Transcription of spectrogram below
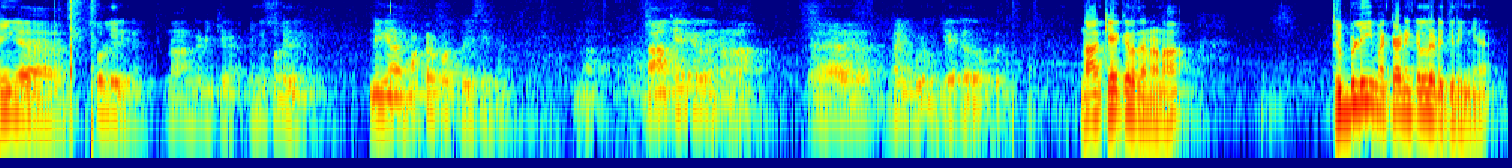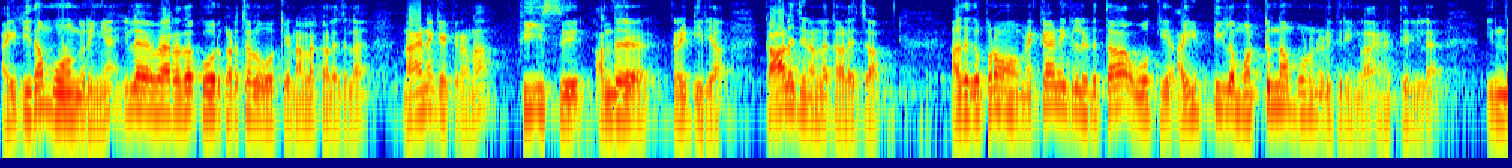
நீங்கள் சொல்லிடுங்க நான் அங்கே நிற்கிறேன் நீங்கள் சொல்லிடுங்க நீங்கள் மக்களை பார்த்து பேசிடுங்க நான் நான் கேட்குறது என்னென்னா மைக் கொடுங்க. கேட்குறது உங்களுக்கு. நான் கேட்குறது என்னென்னா ட்ரிபிளி மெக்கானிக்கல் e எடுக்கிறீங்க. ஐடி தான் போகணுங்கிறீங்க. இல்லை வேறு ஏதாவது கோர் கிடச்சாலும் ஓகே நல்ல காலேஜில் நான் என்ன கேட்குறேன்னா ஃபீஸு அந்த க்ரைட்டீரியா காலேஜ் நல்ல காலேஜா அதுக்கப்புறம் மெக்கானிக்கல் எடுத்தால் ஓகே ஐடியில் மட்டும்தான் போகணுன்னு எடுக்கிறீங்களா? எனக்கு தெரியல. இந்த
